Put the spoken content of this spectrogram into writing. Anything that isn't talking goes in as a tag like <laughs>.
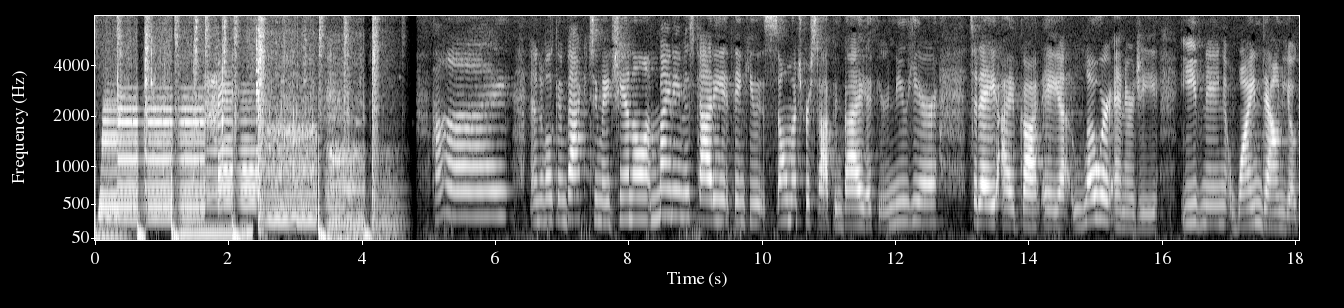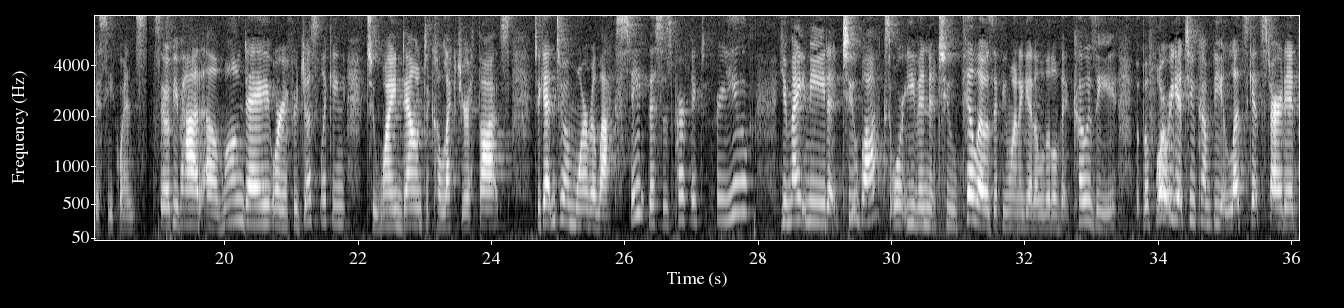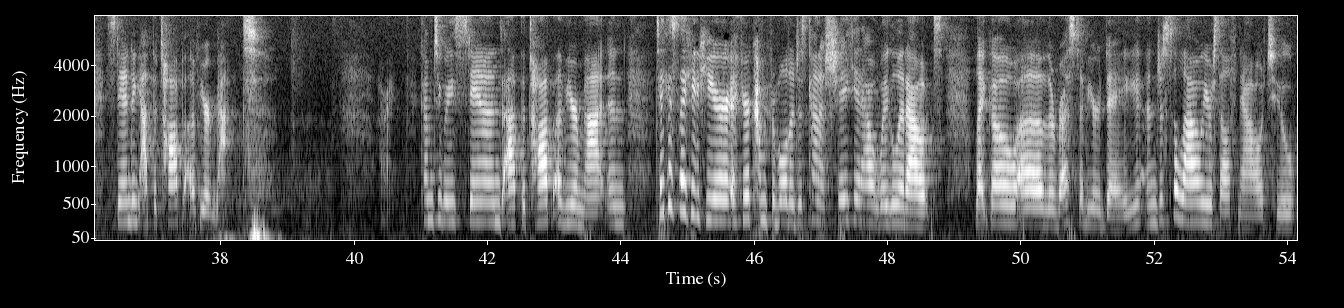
Hi, and welcome back to my channel. My name is Patti. Thank you so much for stopping by if you're new here. Today I've got a lower energy evening wind down yoga sequence. So if you've had a long day or if you're just looking to wind down to collect your thoughts, to get into a more relaxed state, this is perfect for you. You might need two blocks or even two pillows if you want to get a little bit cozy. But before we get too comfy, let's get started standing at the top of your mat. All right, come to a stand at the top of your mat and take a second here if you're comfortable to just kind of shake it out, wiggle it out. Let go of the rest of your day and just allow yourself now to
